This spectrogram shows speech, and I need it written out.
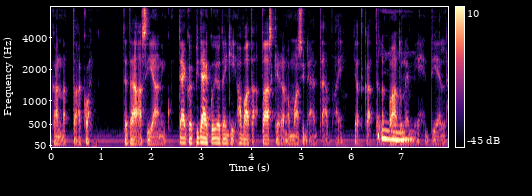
kannattaako tätä asiaa, niin kuin, pitääkö, pitääkö jotenkin avata taas kerran omaa sydäntään vai jatkaa tällä mm. paatuneen miehen tiellä.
